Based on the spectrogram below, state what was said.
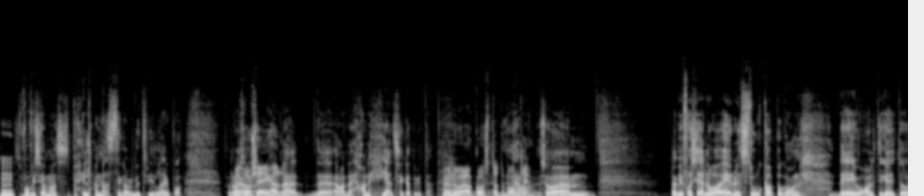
Mm. Så får vi se om han spiller neste gang. Det tviler jeg på. For da Det tror ikke jeg heller. Nei, det, han, er, han er helt sikkert ute. Men da er Acosta tilbake. Ja, så um, Nei, Vi får se. Nå er det en storkamp på gang. Det er jo alltid gøy å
